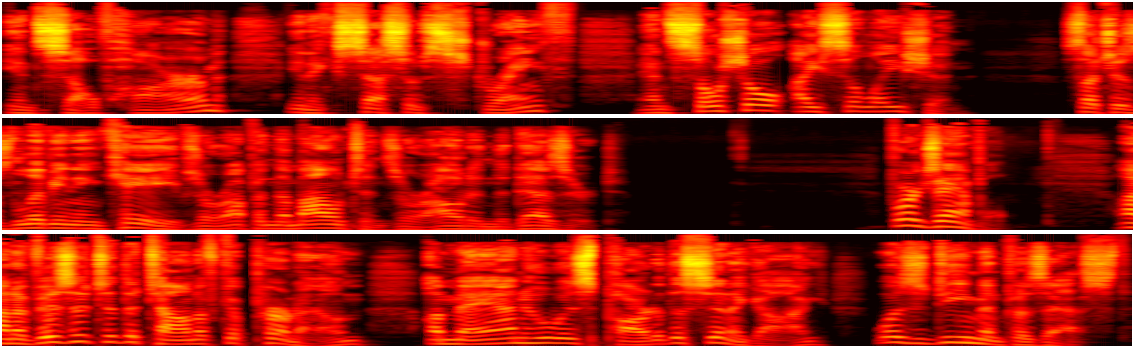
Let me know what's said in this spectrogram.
in self harm, in excessive strength, and social isolation, such as living in caves or up in the mountains or out in the desert. For example, on a visit to the town of Capernaum, a man who was part of the synagogue was demon possessed.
